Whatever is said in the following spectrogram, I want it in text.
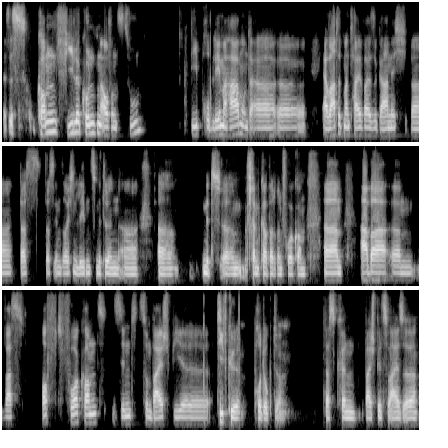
es ist, kommen viele Kunden auf uns zu, die Probleme haben und da äh, erwartet man teilweise gar nicht, äh, dass das in solchen Lebensmitteln äh, äh, mit ähm, Fremdkörper drin vorkommen. Ähm, aber ähm, was oft vorkommt, sind zum Beispiel Tiefkühlprodukte. Das können beispielsweise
